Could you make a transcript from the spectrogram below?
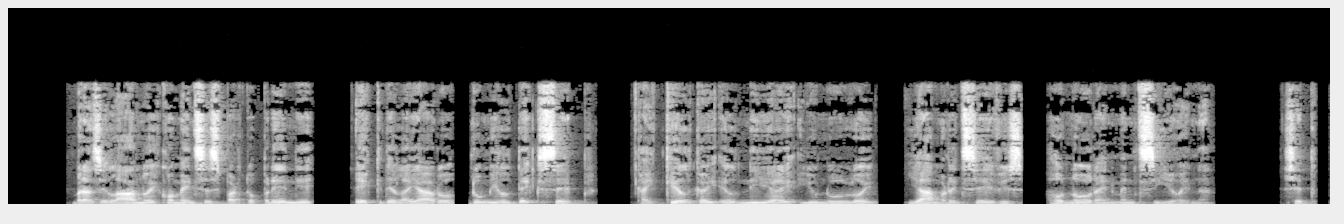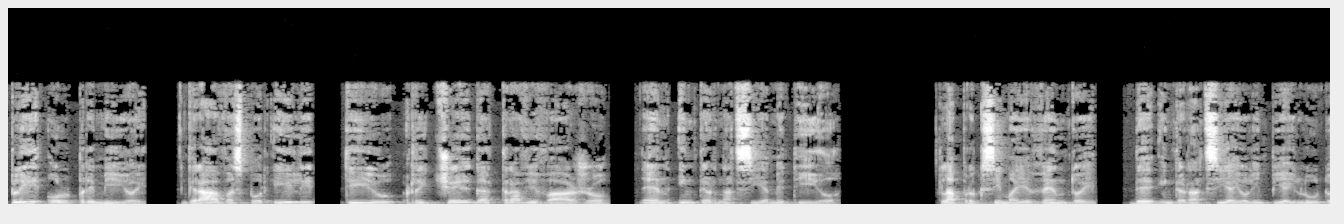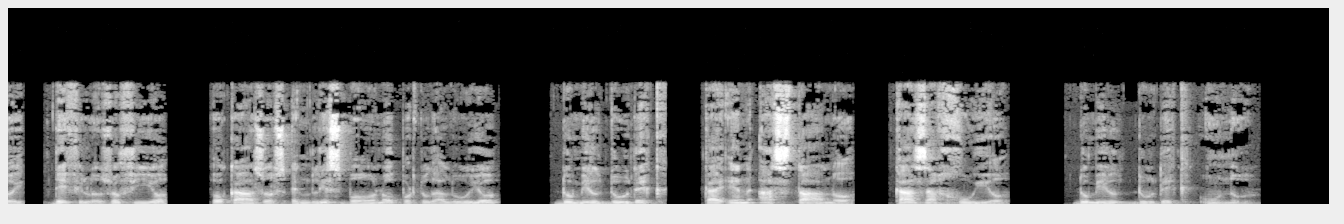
Brasilanoi comences partopreni ec de la iaro 2017 cae quelcae el niae iunuloi iam ricevis honorain mencioin. Sed pli ol premioi gravas por ili tiu ricega travivajo en internazia medio. La proxima eventoi de internaziai olimpiai ludoi de filosofio ocasos en Lisbono, Portugaluio, du cae en Astano, Casa Ruio, 2021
